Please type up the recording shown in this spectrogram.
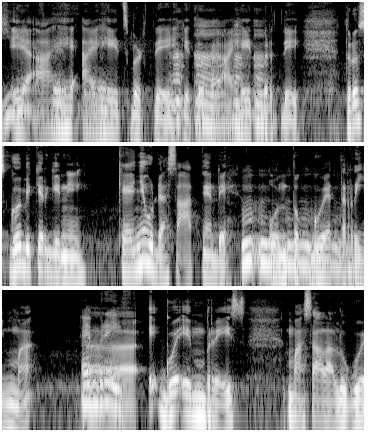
Iya, hates I, I birthday. hate birthday Ah, gitu kan. I ah, hate ah. birthday. Terus gue mikir gini, kayaknya udah saatnya deh untuk gue terima Embrace. eh, gue embrace masa lalu gue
